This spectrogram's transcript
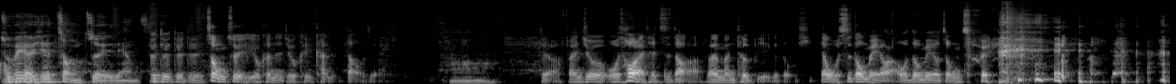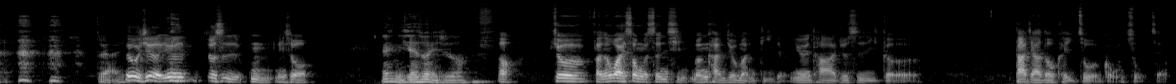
除非有一些重罪这样子。对对对对，重罪有可能就可以看得到这样。哦，对啊，反正就我后来才知道啊，反正蛮特别一个东西，但我是都没有了，我都没有中罪。对啊。所以我记得，因为就是嗯，你说哎，你先说，你说。哦，就反正外送的申请门槛就蛮低的，因为它就是一个大家都可以做的工作，这样。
